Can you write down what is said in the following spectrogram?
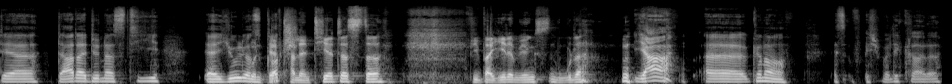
der Dardai-Dynastie. Äh, Julius Und der Gottsch talentierteste, wie bei jedem jüngsten Bruder. ja, äh, genau. Es, ich überlege gerade.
